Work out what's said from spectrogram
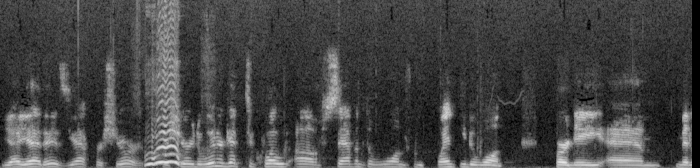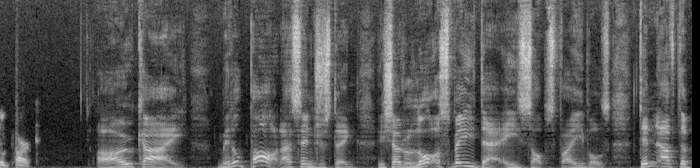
Yeah, yeah, it is. Yeah, for sure. Woo! For sure. The winner gets a quote of 7 to 1 from 20 to 1 for the um, middle park. Okay. Middle part, that's interesting. He showed a lot of speed there. Aesop's Fables didn't have the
